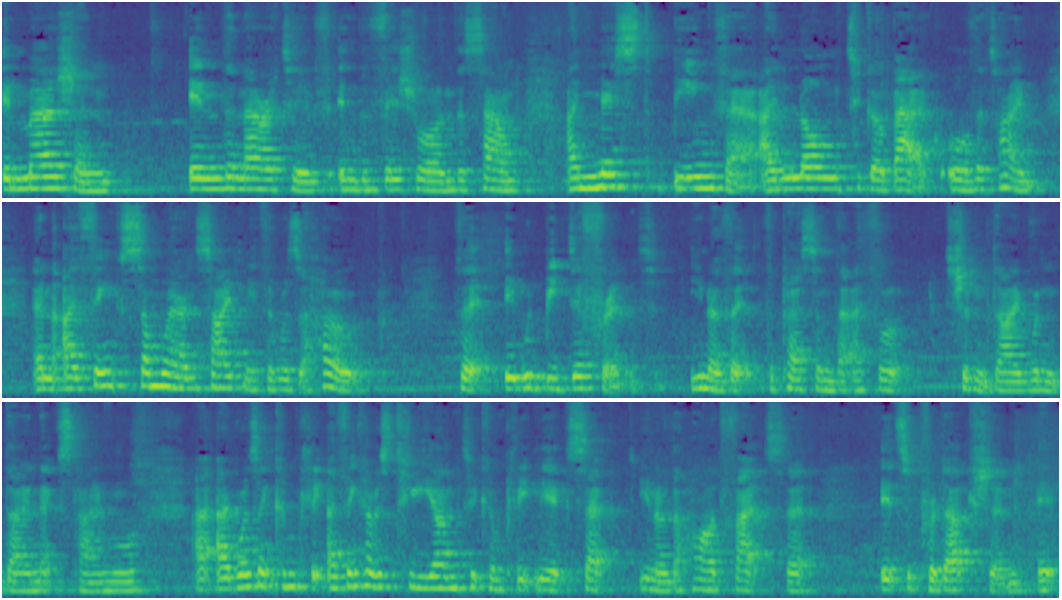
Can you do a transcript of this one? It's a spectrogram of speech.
immersion in the narrative, in the visual and the sound. I missed being there. I longed to go back all the time. And I think somewhere inside me there was a hope that it would be different. You know, that the person that I thought shouldn't die wouldn't die next time. Or I, I wasn't complete. I think I was too young to completely accept, you know, the hard facts that it's a production. It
